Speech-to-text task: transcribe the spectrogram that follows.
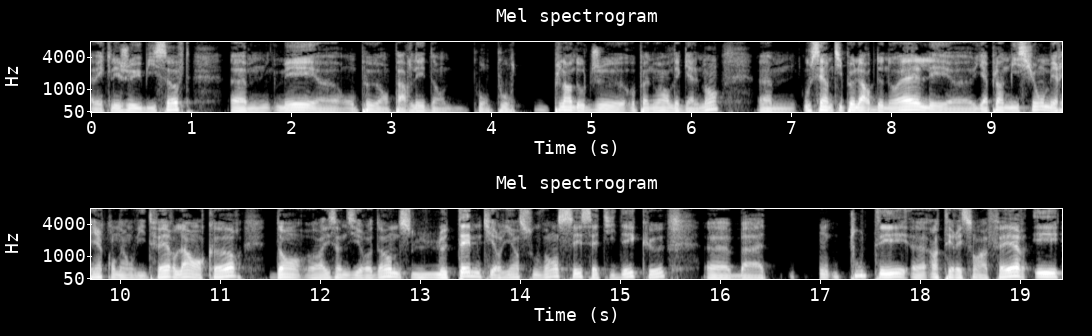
avec les jeux Ubisoft, euh, mais on peut en parler dans, pour, pour plein d'autres jeux open world également, où c'est un petit peu l'arbre de Noël et il y a plein de missions, mais rien qu'on a envie de faire. Là encore, dans Horizon Zero Dawn, le thème qui revient souvent, c'est cette idée que bah tout est euh, intéressant à faire et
